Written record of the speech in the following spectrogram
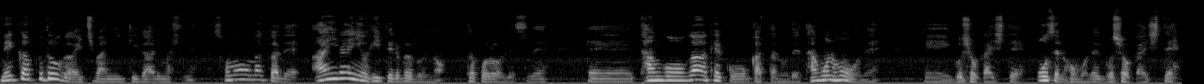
メイクアップ動画が一番人気がありましてね、その中でアイラインを引いてる部分のところをですね、えー単語が結構多かったので、単語の方をね、えご紹介して、音声の方もね、ご紹介して、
